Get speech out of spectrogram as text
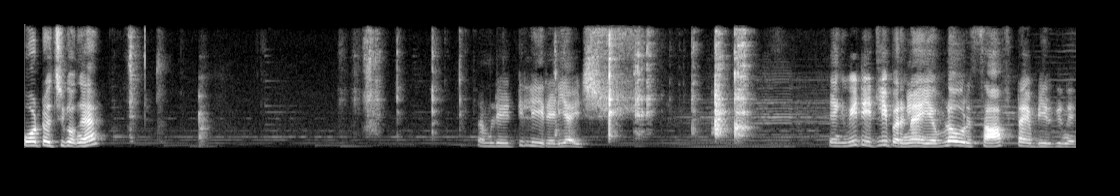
போட்டு வச்சுக்கோங்க. நம்மளுடைய இட்லி ரெடி ஆயிடுச்சு. எங்கள் வீட்டு இட்லி பாருங்களேன் எவ்வளோ ஒரு சாஃப்டாக எப்படி இருக்குன்னு.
